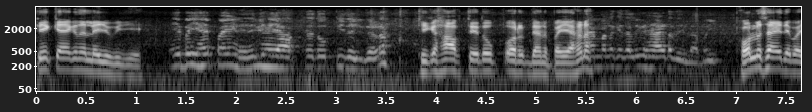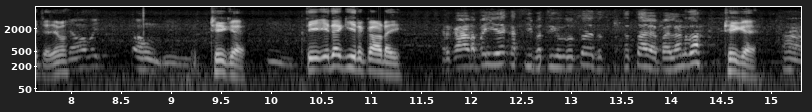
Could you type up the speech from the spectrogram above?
ਤੇ ਕਿਆ ਕਹਿੰਦੇ ਲੈ ਜੂਗੀ ਜੀ ਇਹ? ਇਹ ਬਈ ਹੈ ਭੈਣੇ ਦੇ ਵੀ ਹੈ ਹਫ਼ਤੇ ਤੋਂ ਉੱਤੀ ਦੇਈ ਦੇਣਾ ਠੀਕ ਹੈ ਹਫ਼ਤੇ ਤੋਂ ਉੱਪਰ ਦਿਨ ਪਏ ਆ ਹਨਾ? ਮੈਂ ਮੰਨ ਕੇ ਚੱਲ ਵੀ ਹੈਟ ਦੇ ਲਾ ਬਈ। ਫੁੱਲ ਸਾਈਜ਼ ਦੇ ਵਿੱਚ ਜਮਾ। ਜਮਾ ਬਈ ਆ ਹੁੰਦੀ ਹੈ ਠੀਕ ਹੈ। ਤੇ ਇਹਦਾ ਕੀ ਰਿਕਾਰਡ ਹੈ? ਰਿਕਾਰਡ ਬਈ ਇਹਦਾ 31 32 ਕਿਲੋ ਦੁੱਧ ਦਿੱਤਾ ਹੋਇਆ ਪਹਿਲਾਂ ਦਾ। ਠੀਕ ਹੈ ਹਾਂ।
